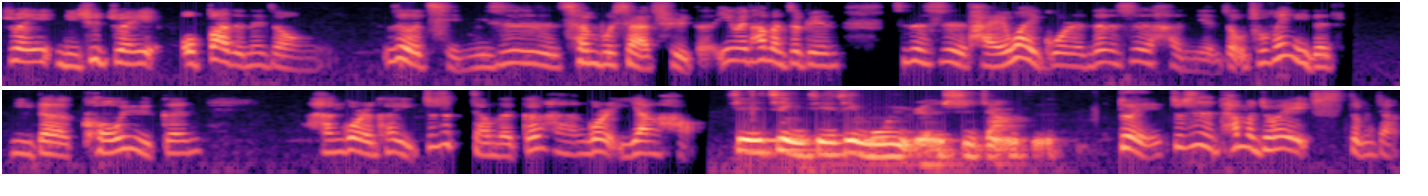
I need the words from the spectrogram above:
追你去追欧巴的那种热情，你是撑不下去的，因为他们这边真的是排外国人真的是很严重，除非你的你的口语跟韩国人可以，就是讲的跟韩国人一样好，接近接近母语人士这样子。对，就是他们就会怎么讲，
